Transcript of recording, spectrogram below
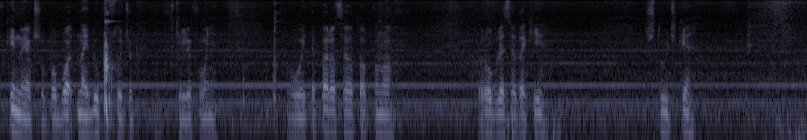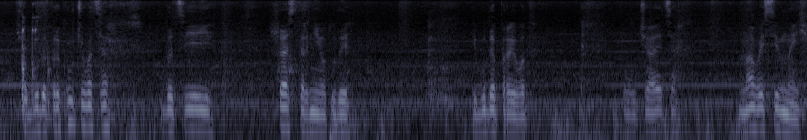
вкину, якщо поба... знайду кусочок в телефоні. О, і тепер оце отак воно робляться такі штучки, що буде прикручуватися до цієї шестерні отуди. І буде привод. Получається навесівний.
